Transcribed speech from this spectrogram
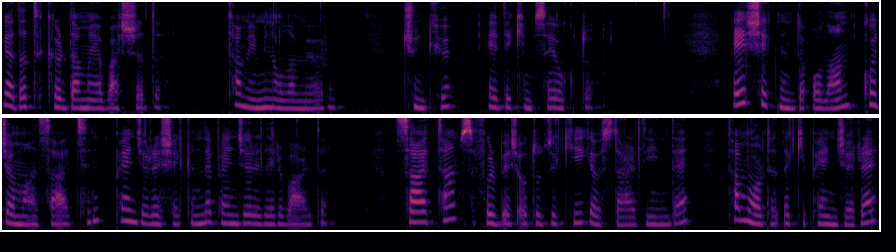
Ya da tıkırdamaya başladı. Tam emin olamıyorum. Çünkü evde kimse yoktu. Ev şeklinde olan kocaman saatin pencere şeklinde pencereleri vardı. Saat tam 05.32'yi gösterdiğinde tam ortadaki pencere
